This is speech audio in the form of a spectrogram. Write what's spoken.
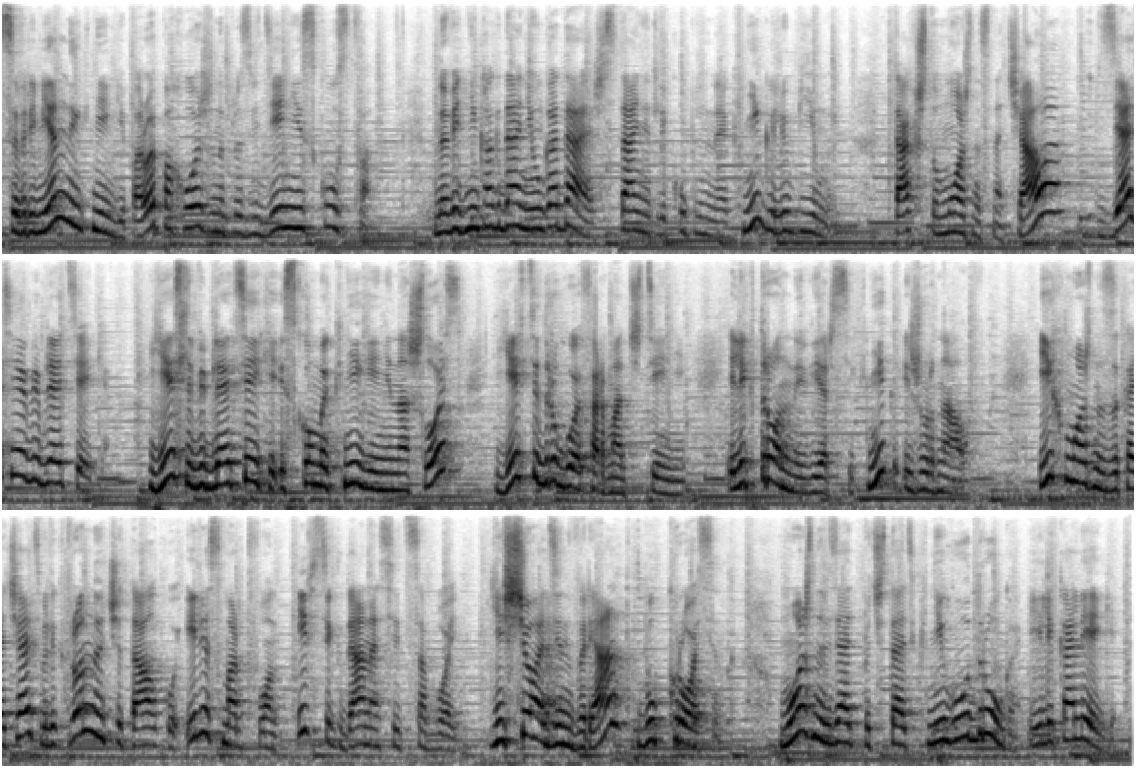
Современные книги порой похожи на произведения искусства, но ведь никогда не угадаешь, станет ли купленная книга любимой. Так что можно сначала взять ее в библиотеке. Если в библиотеке искомой книги не нашлось, есть и другой формат чтений – электронные версии книг и журналов. Их можно закачать в электронную читалку или смартфон и всегда носить с собой. Еще один вариант – буккроссинг. Можно взять почитать книгу у друга или коллеги –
